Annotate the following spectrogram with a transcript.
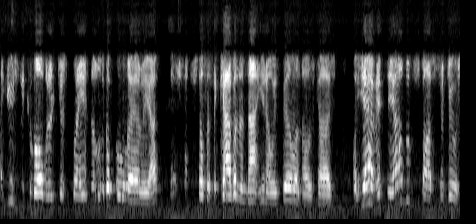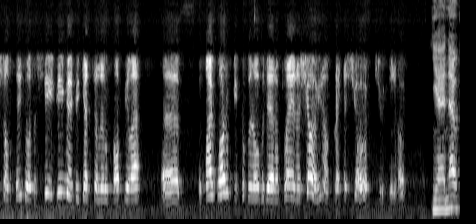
I usually come over and just play in the Liverpool area, stuff at the Cavern and that, you know, with Bill and those guys. But yeah, if the album starts to do something, or the CD maybe gets a little popular, uh, it might warrant me coming over there and playing a show, you know, play a show or two, you know. Yeah. Now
